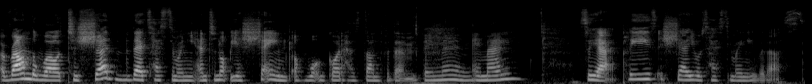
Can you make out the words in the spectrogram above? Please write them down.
around the world to share their testimony and to not be ashamed of what God has done for them. amen Amen. So yeah, please share your testimony with us.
